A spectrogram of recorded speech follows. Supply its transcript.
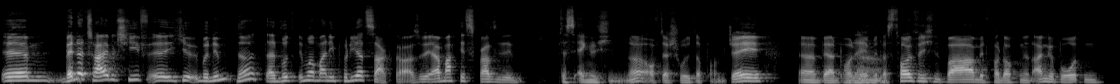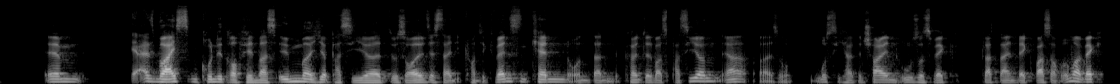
Ähm, wenn der Tribal Chief äh, hier übernimmt, ne, dann wird immer manipuliert, sagt er. Also er macht jetzt quasi das Engelchen ne, auf der Schulter von Jay äh, während Paul ja. Heyman das Teufelchen war mit verlockenden Angeboten. Ähm, also weist im Grunde darauf hin, was immer hier passiert. Du solltest da die Konsequenzen kennen und dann könnte was passieren. Ja, also muss sich halt entscheiden, Usos weg, Plattline weg, was auch immer weg.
